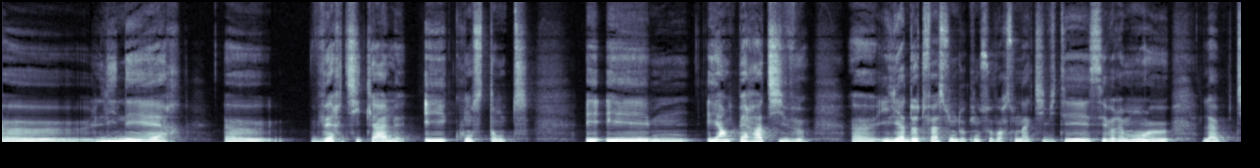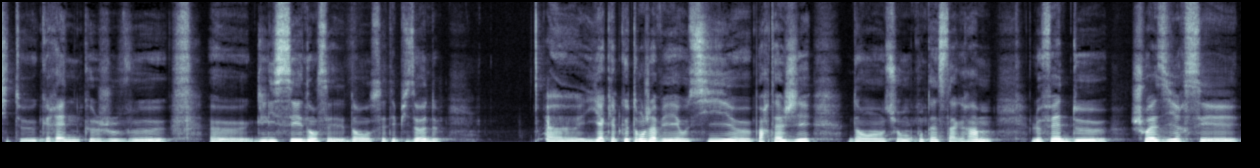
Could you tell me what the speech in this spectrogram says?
euh, linéaire, euh, verticale et constante et, impérative. Euh, il y a d'autres façons de concevoir son activité et c'est vraiment la petite graine que je veux glisser dans, dans, cet épisode. il y a quelque temps, j'avais aussi partagé sur mon compte Instagram le fait de choisir ses,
